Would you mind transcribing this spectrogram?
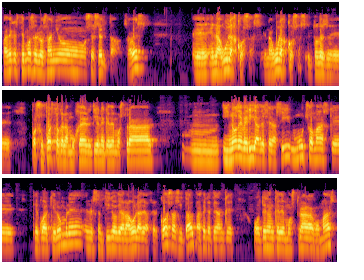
parece que estemos en los años 60, ¿sabes? Eh, en algunas cosas, en algunas cosas. Entonces, eh, por supuesto que la mujer tiene que demostrar, mm, y no debería de ser así, mucho más que, cualquier hombre, en el sentido de a la hora de hacer cosas y tal, parece que tengan que, o tengan que demostrar algo más.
